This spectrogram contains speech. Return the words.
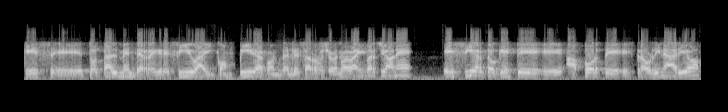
que es totalmente regresiva y conspira contra el desarrollo de nuevas inversiones, es cierto que este aporte extraordinario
